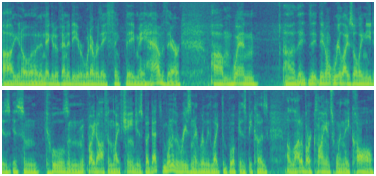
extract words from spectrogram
uh, you know, a negative entity or whatever they think they may have there. Um, when uh, they, they, they don't realize all they need is, is some tools and quite often life changes. But that's one of the reasons i really like the book is because a lot of our clients when they call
